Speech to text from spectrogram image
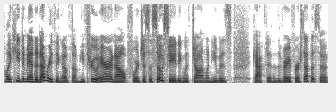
like he demanded everything of them. He threw Aeryn out for just associating with John when he was captain in the very first episode.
